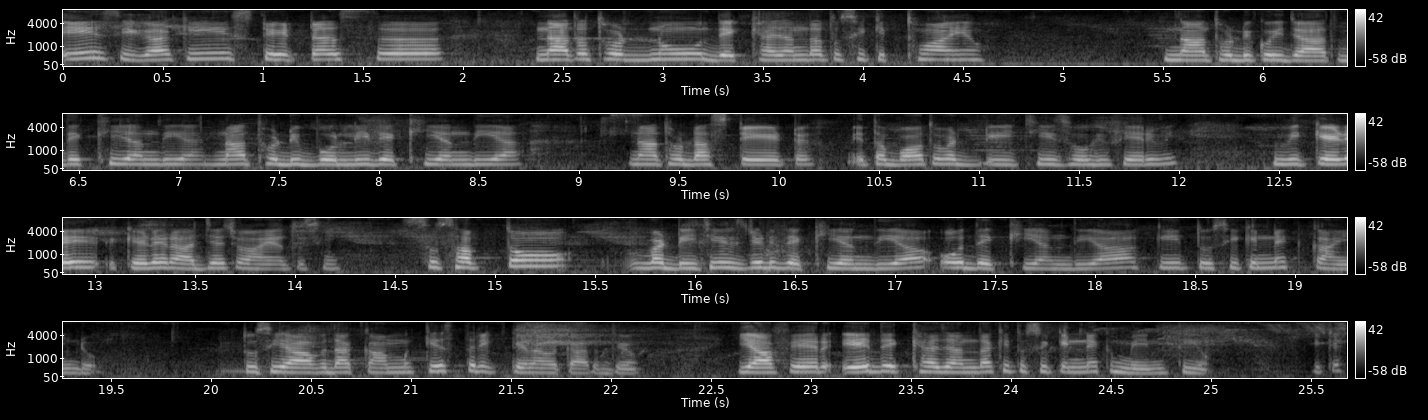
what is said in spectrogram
ਇਹ ਸੀਗਾ ਕਿ ਸਟੇਟਸ ਨਾ ਤਾਂ ਤੁਹਾਨੂੰ ਦੇਖਿਆ ਜਾਂਦਾ ਤੁਸੀਂ ਕਿੱਥੋਂ ਆਏ ਹੋ। ਨਾ ਤੁਹਾਡੀ ਕੋਈ ਜਾਤ ਦੇਖੀ ਜਾਂਦੀ ਆ, ਨਾ ਤੁਹਾਡੀ ਬੋਲੀ ਦੇਖੀ ਜਾਂਦੀ ਆ, ਨਾ ਤੁਹਾਡਾ ਸਟੇਟ ਇਹ ਤਾਂ ਬਹੁਤ ਵੱਡੀ ਚੀਜ਼ ਹੋ ਗਈ ਫਿਰ ਵੀ ਵੀ ਕਿਹੜੇ ਕਿਹੜੇ ਰਾਜ ਚੋਂ ਆਏ ਹੋ ਤੁਸੀਂ। ਸੋ ਸਭ ਤੋਂ ਵੱਡੀ ਚੀਜ਼ ਜਿਹੜੀ ਦੇਖੀ ਜਾਂਦੀ ਆ, ਉਹ ਦੇਖੀ ਜਾਂਦੀ ਆ ਕਿ ਤੁਸੀਂ ਕਿੰਨੇ ਕਾਈਂਡ ਹੋ। ਤੁਸੀਂ ਆਪ ਦਾ ਕੰਮ ਕਿਸ ਤਰੀਕੇ ਨਾਲ ਕਰਦੇ ਹੋ। ਜਾਂ ਫਿਰ ਇਹ ਦੇਖਿਆ ਜਾਂਦਾ ਕਿ ਤੁਸੀਂ ਕਿੰਨੇ ਕੁ ਮਿਹਨਤੀ ਹੋ। ਠੀਕ ਹੈ।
